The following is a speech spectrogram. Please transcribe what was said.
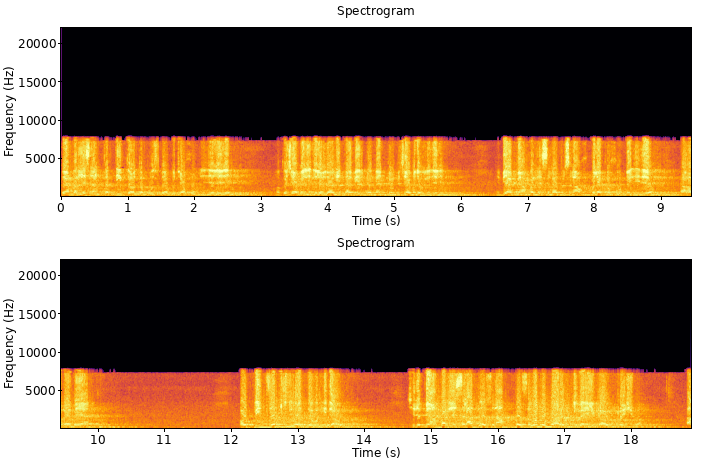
پیغمبر اسلام ترتیب دا تاسو ته کو چا خوب لیدل او کچا بل لیدل دا غي تعبیر بیان کړ کچا بل لیدل بیا پیغمبر اسلام خپل خوب لیدل هغه بیان کړ او پنځم صورت د وحی داو چې د پیغمبر علیه الصلاۃ والسلام په ځوان مبارک کې ویل کاو کړی شو ا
